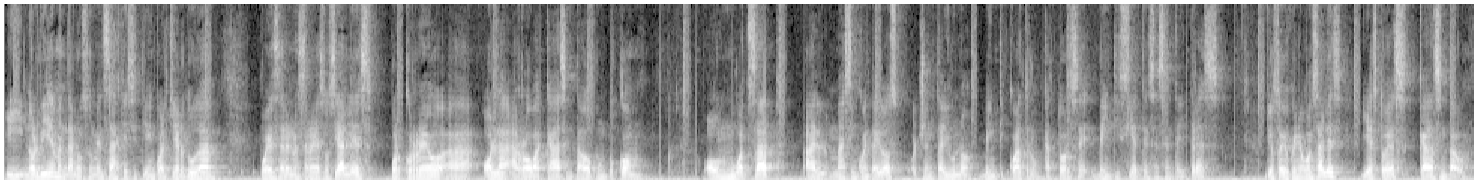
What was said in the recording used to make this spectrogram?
Y no olviden mandarnos un mensaje si tienen cualquier duda. Puede ser en nuestras redes sociales, por correo a hola.cadacentavo.com o un WhatsApp al más 52 81 24 14 27 63. Yo soy Eugenio González y esto es Cada Centavo.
